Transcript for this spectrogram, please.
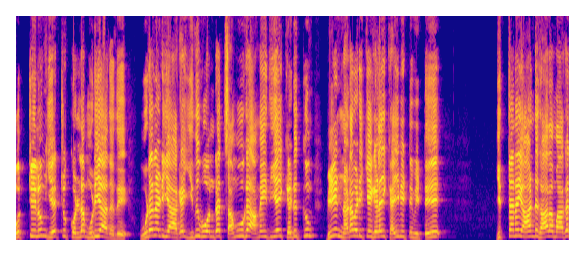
முற்றிலும் ஏற்றுக்கொள்ள முடியாதது. உடனடியாக இது போன்ற சமூக அமைதியை கெடுக்கும் வீண் நடவடிக்கைகளை கைவிட்டுவிட்டு இத்தனை ஆண்டு காலமாக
